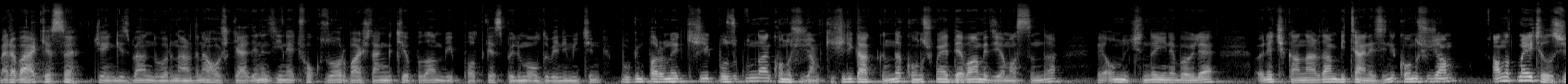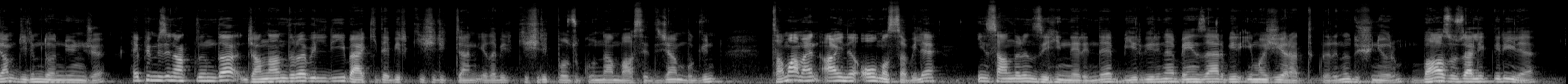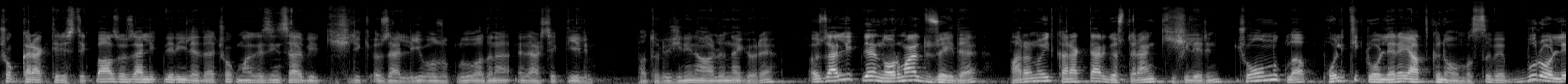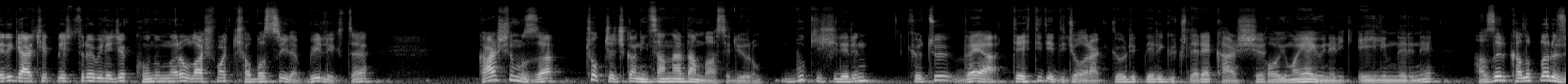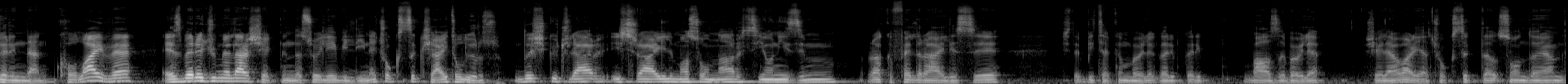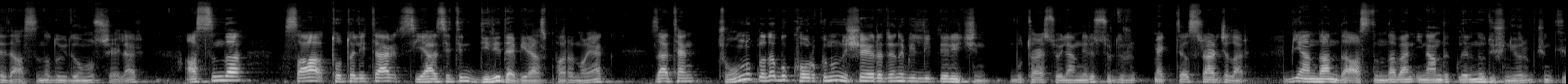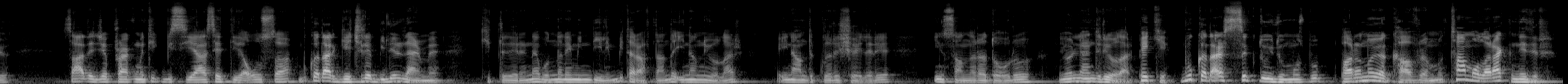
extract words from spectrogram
Merhaba herkese. Cengiz ben Duvarın Ardına hoş geldiniz. Yine çok zor başlangıç yapılan bir podcast bölümü oldu benim için. Bugün paranoid kişilik bozukluğundan konuşacağım. Kişilik hakkında konuşmaya devam edeceğim aslında. Ve onun için de yine böyle öne çıkanlardan bir tanesini konuşacağım. Anlatmaya çalışacağım dilim döndüğünce. Hepimizin aklında canlandırabildiği belki de bir kişilikten ya da bir kişilik bozukluğundan bahsedeceğim bugün. Tamamen aynı olmasa bile insanların zihinlerinde birbirine benzer bir imajı yarattıklarını düşünüyorum. Bazı özellikleriyle çok karakteristik, bazı özellikleriyle de çok magazinsel bir kişilik özelliği bozukluğu adına ne dersek diyelim. Patolojinin ağırlığına göre. Özellikle normal düzeyde paranoid karakter gösteren kişilerin çoğunlukla politik rollere yatkın olması ve bu rolleri gerçekleştirebilecek konumlara ulaşma çabasıyla birlikte karşımıza çokça çıkan insanlardan bahsediyorum. Bu kişilerin kötü veya tehdit edici olarak gördükleri güçlere karşı koymaya yönelik eğilimlerini hazır kalıplar üzerinden kolay ve ezbere cümleler şeklinde söyleyebildiğine çok sık şahit oluyoruz. Dış güçler, İsrail, Masonlar, Siyonizm, Rockefeller ailesi, işte bir takım böyle garip garip bazı böyle şeyler var ya çok sık da son dönemde de aslında duyduğumuz şeyler. Aslında Sağ totaliter siyasetin dili de biraz paranoyak. Zaten çoğunlukla da bu korkunun işe yaradığını bildikleri için bu tarz söylemleri sürdürmekte ısrarcılar. Bir yandan da aslında ben inandıklarını düşünüyorum. Çünkü sadece pragmatik bir siyaset dili olsa bu kadar geçirebilirler mi kitlelerine bundan emin değilim. Bir taraftan da inanıyorlar inandıkları şeyleri insanlara doğru yönlendiriyorlar. Peki bu kadar sık duyduğumuz bu paranoya kavramı tam olarak nedir?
